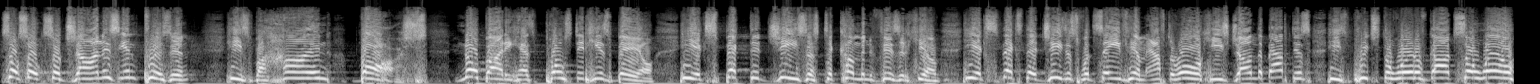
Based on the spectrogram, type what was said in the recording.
So, so, so John is in prison. He's behind bars. Nobody has posted his bail. He expected Jesus to come and visit him. He expects that Jesus would save him. After all, he's John the Baptist. He's preached the word of God so well.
